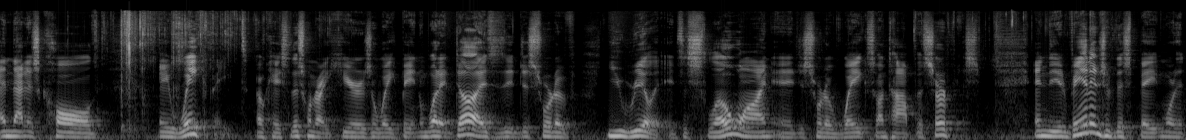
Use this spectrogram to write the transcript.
and that is called a wake bait. Okay, so this one right here is a wake bait, and what it does is it just sort of you reel it. It's a slow wind, and it just sort of wakes on top of the surface. And the advantage of this bait more than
